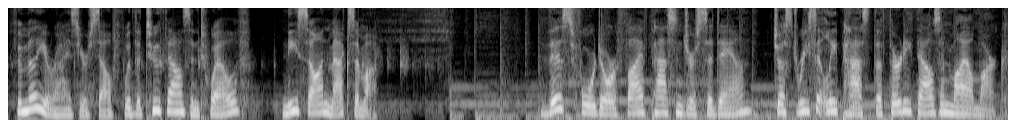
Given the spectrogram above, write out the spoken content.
Familiarize yourself with the 2012 Nissan Maxima. This four-door, five-passenger sedan just recently passed the 30,000-mile mark.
